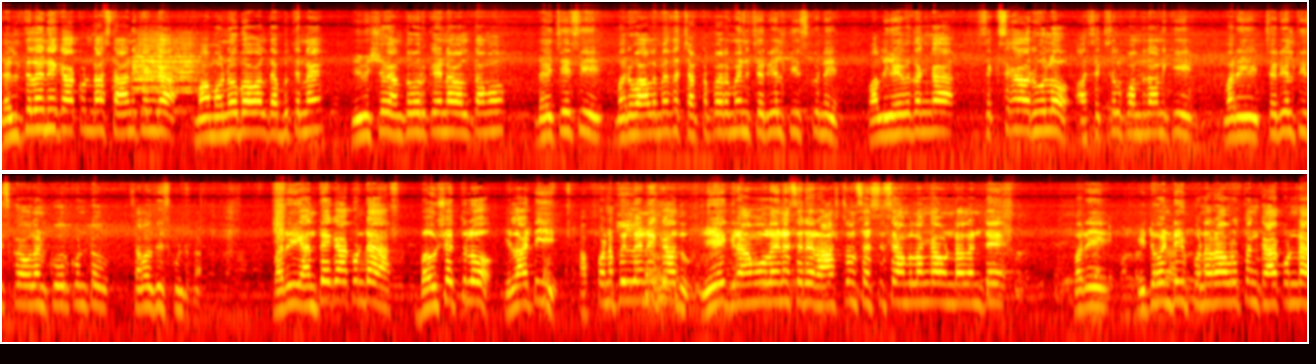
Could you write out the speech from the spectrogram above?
దళితులనే కాకుండా స్థానికంగా మా మనోభావాలు దెబ్బతిన్నాయి. ఈ విషయం ఎంతవరకైనా వెళ్తామో. దయచేసి మరి వాళ్ళ మీద చట్టపరమైన చర్యలు తీసుకుని వాళ్ళు ఏ విధంగా శిక్షగా అర్హులో ఆ శిక్షలు పొందడానికి మరి చర్యలు తీసుకోవాలని కోరుకుంటూ సెలవు తీసుకుంటున్నాను మరి అంతేకాకుండా భవిష్యత్తులో ఇలాంటి అప్పన పిల్లనే కాదు ఏ గ్రామంలో అయినా సరే రాష్ట్రం సస్యశ్యామలంగా ఉండాలంటే మరి ఇటువంటి పునరావృతం కాకుండా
